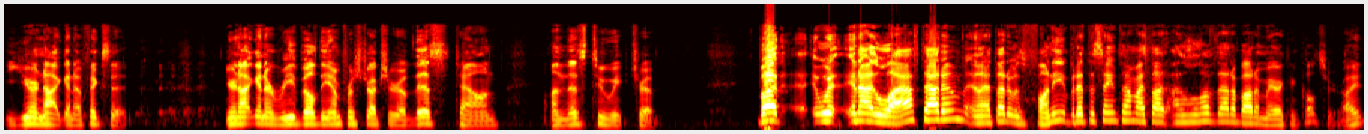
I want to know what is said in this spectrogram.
you're not going to fix it. You're not going to rebuild the infrastructure of this town on this two week trip. But, uh, and I laughed at him and I thought it was funny, but at the same time, I thought, I love that about American culture, right?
